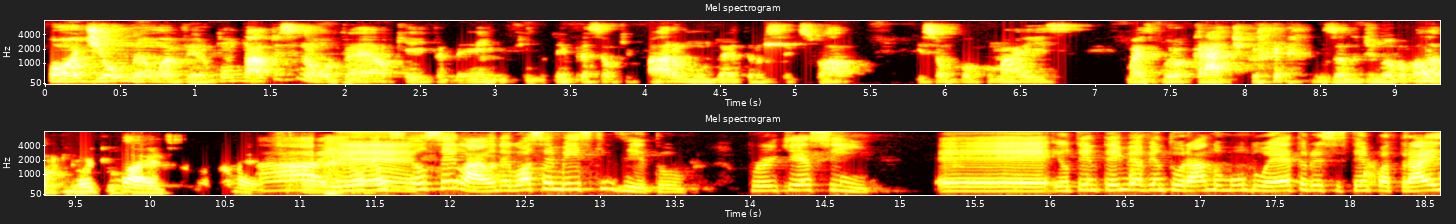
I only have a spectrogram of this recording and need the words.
pode ou não haver o contato e se não houver, ok também. Enfim, eu tenho a impressão que para o mundo heterossexual isso é um pouco mais mais burocrático, usando de novo a palavra que eu- que eu Muito usei. Ah, eu, É. eu, eu sei lá, o negócio é meio esquisito. Porque, assim, é, eu tentei me aventurar no mundo hétero esses tempos atrás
